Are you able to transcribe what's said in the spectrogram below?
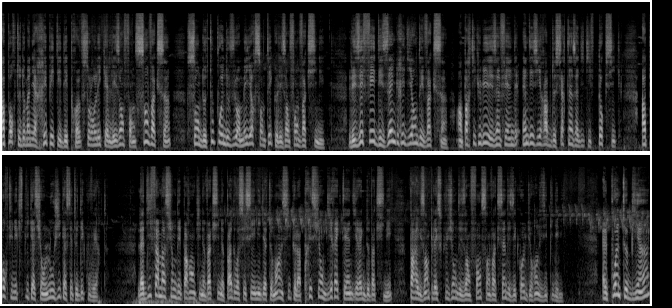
apporte de manière répétée des preuves selon lesquelles les enfants sans vaccin sont de tout point de vue en meilleure santé que les enfants vaccinés. Les effets des ingrédients des vaccins, en particulier les effets indésirables de certains additifs toxiques, apportent une explication logique à cette découverte. La diffamation des parents qui ne vaccinent pas doit cesser immédiatement, ainsi que la pression directe et indirecte de vacciner, par exemple l'exclusion des enfants sans vaccin des écoles durant les épidémies. Elle pointe bien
